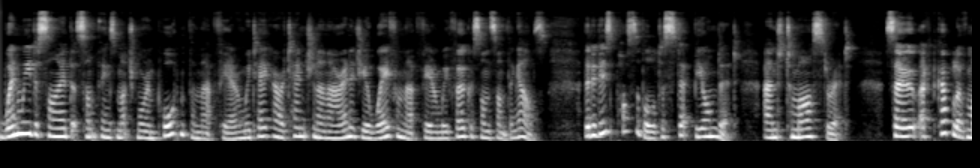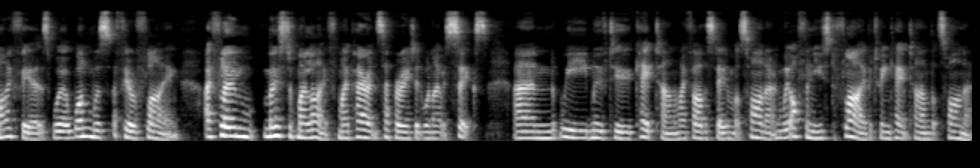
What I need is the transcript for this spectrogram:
when we decide that something's much more important than that fear and we take our attention and our energy away from that fear and we focus on something else, that it is possible to step beyond it and to master it. So a couple of my fears were, one was a fear of flying. I've flown most of my life. My parents separated when I was six and we moved to Cape Town and my father stayed in Botswana and we often used to fly between Cape Town and Botswana.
